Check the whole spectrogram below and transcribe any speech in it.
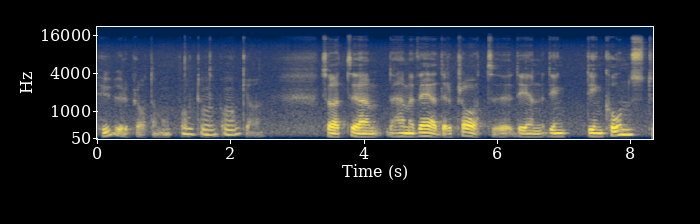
hur pratar motparten tillbaka. Så att eh, det här med väderprat, eh, det är, en, det, är en, det är en konst.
